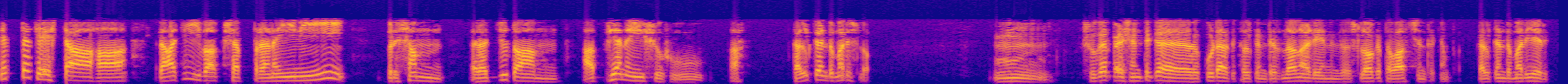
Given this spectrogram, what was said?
त्यक्तचेष्टाः ராஜீவாக்ஷ பிரணயினி பிரிஷம் ரஜ்ஜுதாம் அபியனைஷு கல்கண்டு மாதிரி ஸ்லோகம் ம் சுகர் பேஷண்ட்டுக்கு கூடாது கல்கண்டு. இருந்தாலும் அடி இந்த ஸ்லோகத்தை வாசிச்சுட்டு இருக்கேன். கல்கண்டு மாதிரியே இருக்கு.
